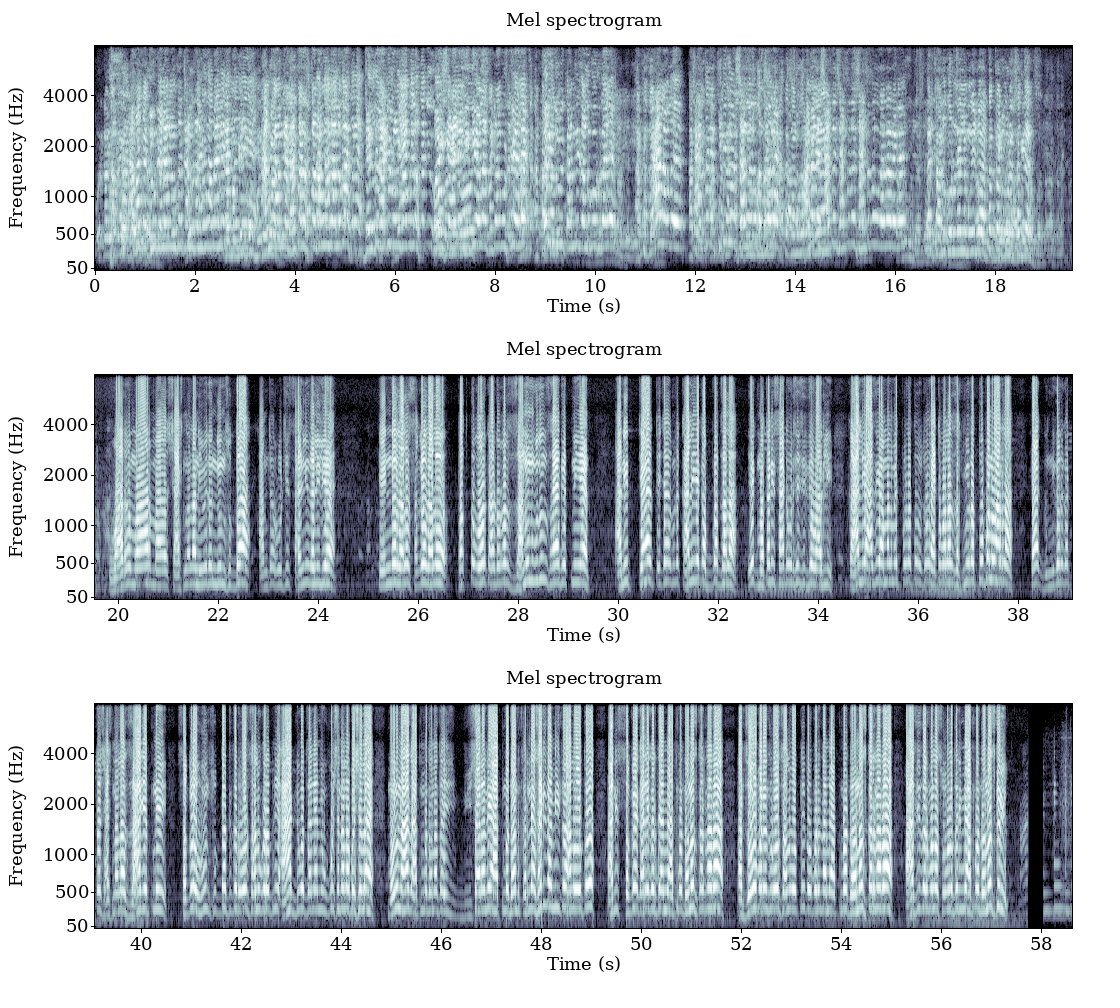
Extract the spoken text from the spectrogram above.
आम्हाला जीव गेल्यानंतर? आम्ही आमच्या घरचा रस्ता मागून राहिलो का जनतेसाठी रोड मागवलं पैसे आले निधी आला सगळ्या गोष्टी आल्या. तरी तुम्ही काम नाही चालू करून राहिले. आता काय लावलंय? शांतता किती दिवस शांतता बसणार आहे? आम्ही काय शांत शांतता शांतता जाणार आहे काय? चालू करून राहिले मग आता चालू करू सध्या. वारंवार मा- शासनाला निवेदन देऊन सुद्धा आमच्या रोडची चालणी झालेली आहे. टेंडर झालं सगळं झालं. फक्त वर्क ऑर्डरवर जाणून बुजून सह्या देत नाही आहेत आणि त्या त्याच्यामध्ये कालही एक अपघात झाला. एक म्हातारी साठ वर्षाची तिथे वारली. कालही आजही आम्हाला माहीत पडलं तो जो ॲटोवाला जखमी होता तो पण वारला. ह्या निगरगट्ट शासनाला जाग येत नाही. सगळं होऊन सुद्धा तिथं रोड चालू करत नाही. आठ दिवस झाले आम्ही उपोषणाला बसेला आहे. म्हणून आज आत्मधनाचा इशाराने आत्मधन करण्यासाठीच आम्ही इथं आलो होतो. आणि सगळे कार्यकर्ते आम्ही आत्मधनच करणारा. आणि जोपर्यंत रोड चालू होत नाही तोपर्यंत आम्ही आत्मधनच करणारा. आजही जर मला सोडलं तरी मी आत्मधनच करील.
